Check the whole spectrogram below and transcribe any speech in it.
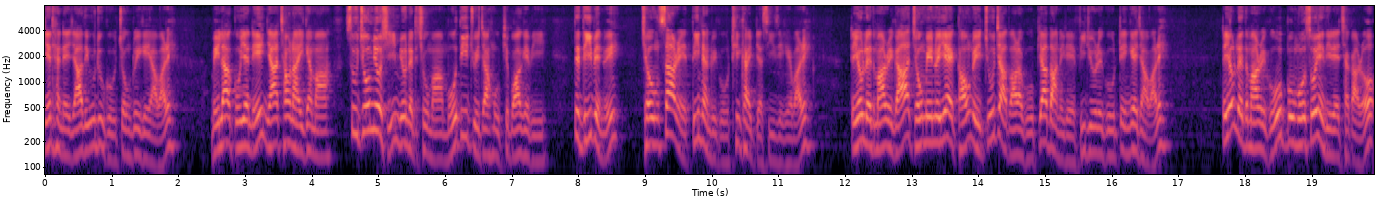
ပြင်းထန်တဲ့ရာသီဥတုကိုကြုံတွေ့ခဲ့ရပါတယ်။မေလ9ရက်နေ့ည6နာရီခန့်မှာစုကျိုးမြို့ရှိမြို့နယ်တချို့မှာမိုးသီးကြွေကြမှုဖြစ်ပွားခဲ့ပြီးတစ်သီးပင်တွေ ဂျုံစတဲ့တီးနှံတွေကိုထိခိုက်ပျက်စီးစေခဲ့ပါတယ်။တရုတ်လယ်သမားတွေကဂျုံပင်တွေရဲ့ခေါင်းတွေကျိုးကျသွားတာကိုပြသနေတဲ့ဗီဒီယိုတွေကိုတင်ခဲ့ကြပါတယ်။တရုတ်လယ်သမားတွေကိုပုံမိုးစိုးရင်သေးတဲ့ချက်ကတော့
